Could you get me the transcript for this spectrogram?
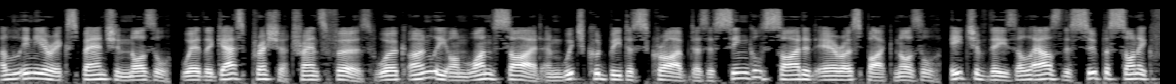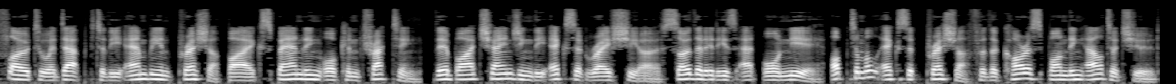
a linear expansion nozzle, where the gas pressure transfers work only on one side and which could be described as a single-sided aerospike nozzle. Each of these allows the supersonic flow to adapt to the ambient pressure by expanding or contracting, thereby changing the exit ratio so that it is at or near optimal exit pressure for the corresponding altitude.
